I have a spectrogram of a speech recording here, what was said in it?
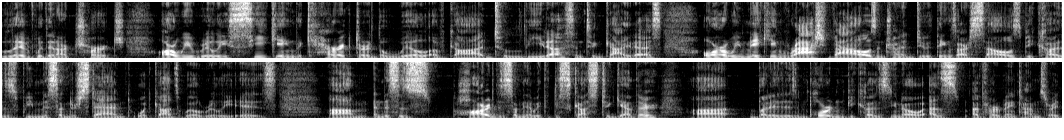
live within our church? Are we really seeking the character, the will of God to lead us and to guide us? Or are we making rash vows and trying to do things ourselves because we misunderstand what God's will really is? Um, and this is hard. This is something that we have to discuss together. Uh, but it is important because, you know, as I've heard many times, right?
